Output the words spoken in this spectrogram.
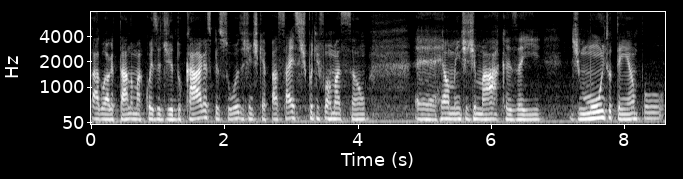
agora está numa coisa de educar as pessoas, a gente quer passar esse tipo de informação é, realmente de marcas aí de muito tempo,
